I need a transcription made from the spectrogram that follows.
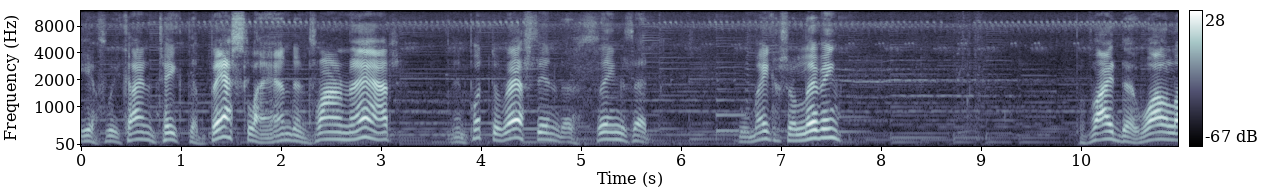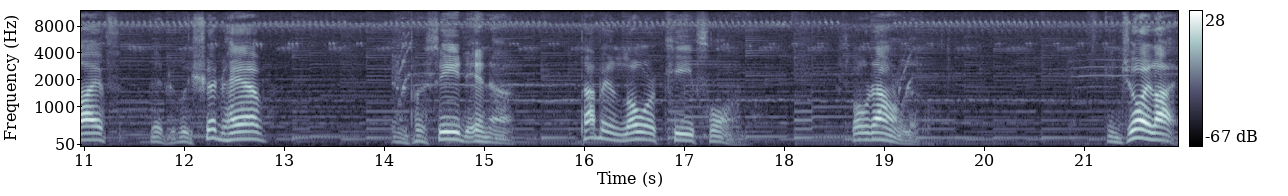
If we kind of take the best land and farm that and put the rest into things that will make us a living, provide the wildlife that we should have, and proceed in a probably lower key form. Slow down a little. Enjoy life.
